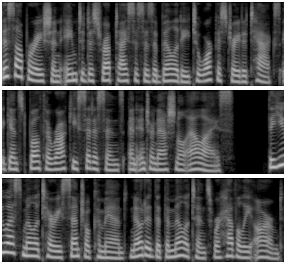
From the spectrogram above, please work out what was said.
This operation aimed to disrupt ISIS's ability to orchestrate attacks against both Iraqi citizens and international allies. The U.S. Military Central Command noted that the militants were heavily armed,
